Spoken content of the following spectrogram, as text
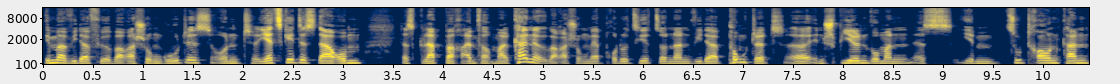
immer wieder für Überraschungen gut ist. Und jetzt geht es darum, dass Gladbach einfach mal keine Überraschung mehr produziert, sondern wieder punktet äh, in Spielen, wo man es ihm zutrauen kann.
